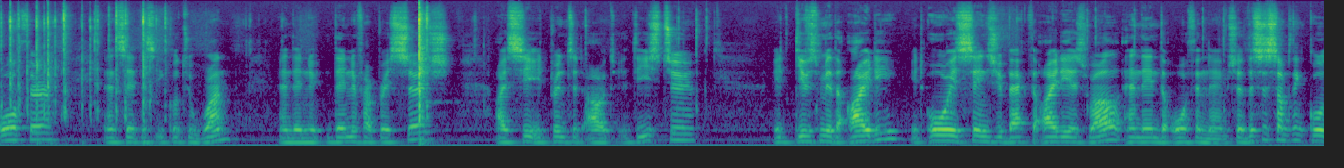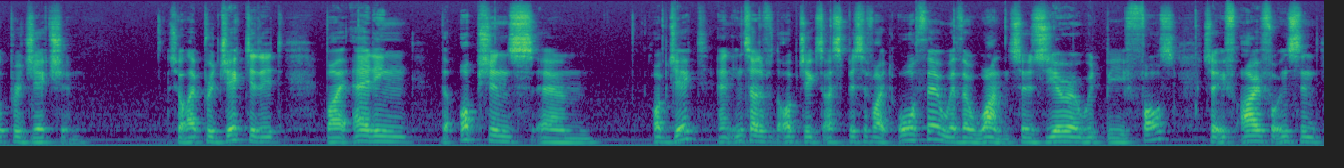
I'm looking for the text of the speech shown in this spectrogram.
author and set this equal to 1 and then, then if I press search I see it printed out these two. It gives me the ID it always sends you back the ID as well and then the author name. So this is something called projection so I projected it by adding the options um, object and inside of the objects I specified author with a 1 so 0 would be false. So if I for instance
